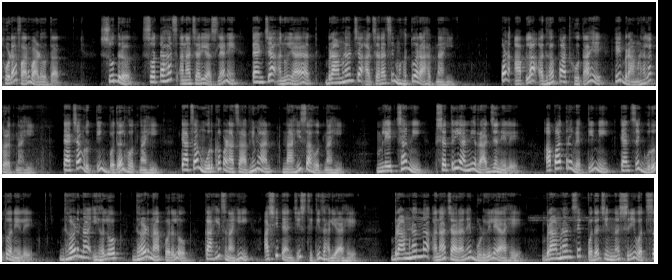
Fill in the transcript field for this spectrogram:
थोडाफार वाढवतात. शूद्र स्वतःच अनाचारी असल्याने त्यांच्या अनुयायात ब्राह्मणांच्या आचाराचे महत्त्व राहत नाही. पण आपला अधपात होत आहे हे ब्राह्मणाला कळत नाही. त्याच्या वृत्तीत बदल होत नाही. त्याचा मूर्खपणाचा अभिमान नाहीसा होत नाही. म्लेच्छांनी क्षत्रियांनी राज्य नेले. अपात्र व्यक्तींनी त्यांचे गुरुत्व नेले. धड ना इहलोक धड ना परलोक काहीच नाही अशी त्यांची स्थिती झाली आहे. ब्राह्मणांना अनाचाराने बुडविले आहे. ब्राह्मणांचे पदचिन्ह श्रीवत्स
